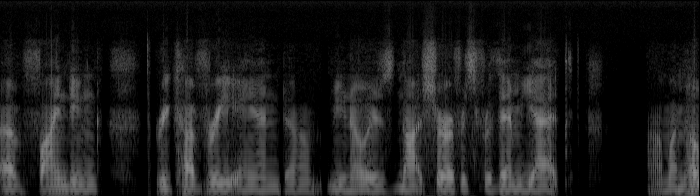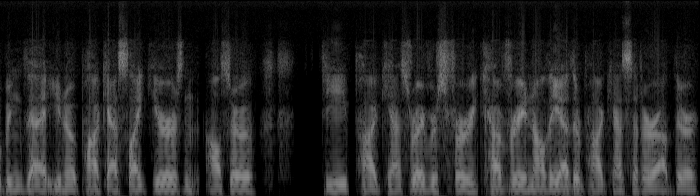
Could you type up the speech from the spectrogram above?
of finding recovery and um, you know is not sure if it's for them yet um, i'm hoping that you know podcasts like yours and also the podcast ravers for recovery and all the other podcasts that are out there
